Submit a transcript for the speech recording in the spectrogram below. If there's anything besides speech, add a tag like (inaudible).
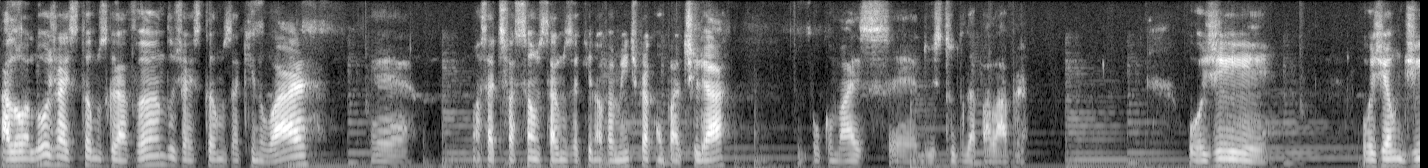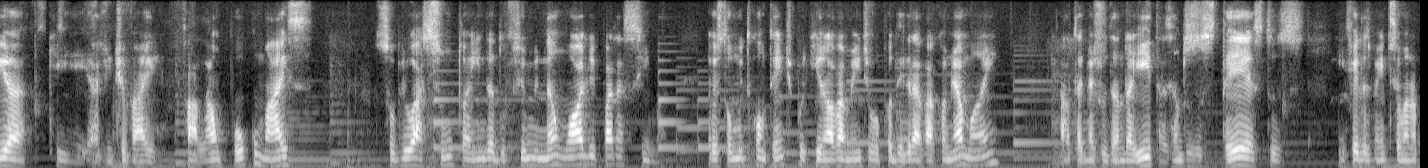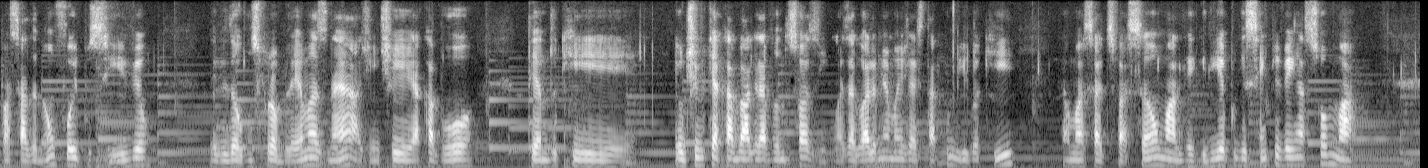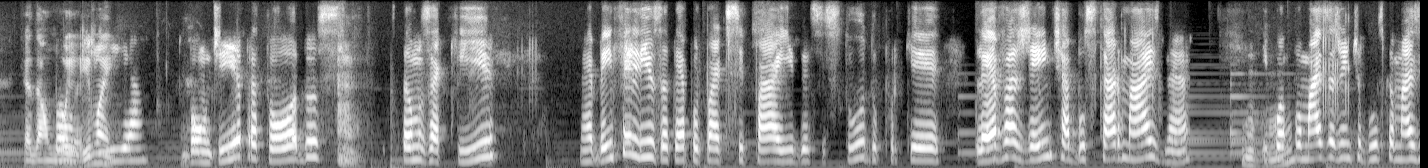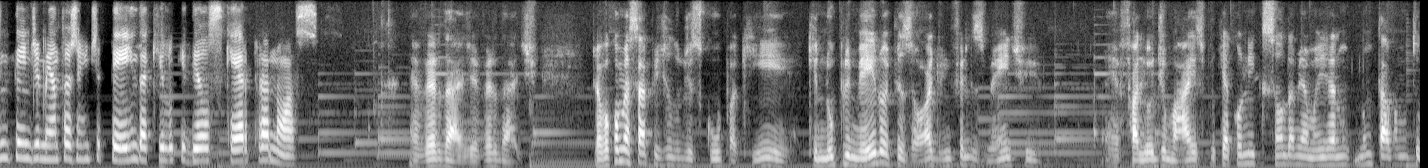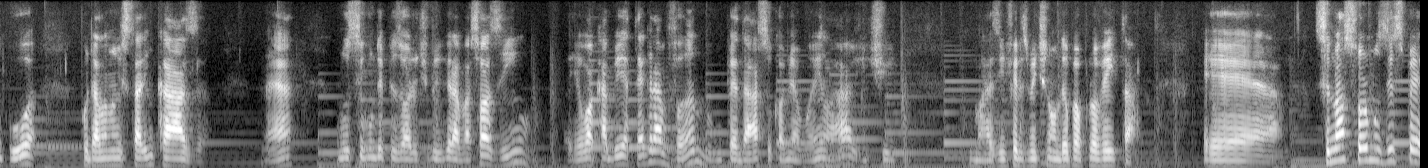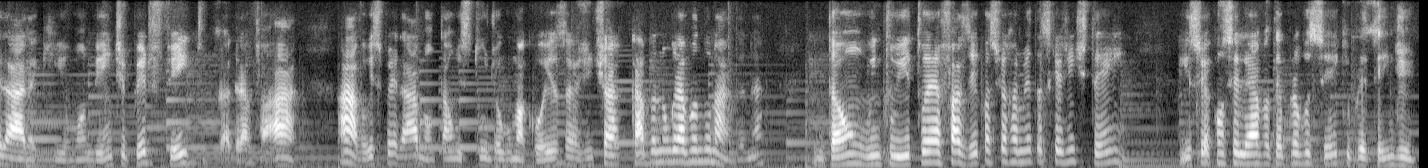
Alô, alô, já estamos gravando, já estamos aqui no ar. É uma satisfação estarmos aqui novamente para compartilhar um pouco mais é, do estudo da palavra. Hoje, hoje é um dia que a gente vai falar um pouco mais sobre o assunto ainda do filme Não Olhe para Cima. Eu estou muito contente porque novamente eu vou poder gravar com a minha mãe. Ela está me ajudando aí, trazendo os textos, Infelizmente, semana passada não foi possível, devido a alguns problemas, né? A gente acabou tendo que. Eu tive que acabar gravando sozinho, mas agora minha mãe já está comigo aqui. É uma satisfação, uma alegria, porque sempre vem a somar. Quer dar um Bom oi aí, mãe? Dia. Bom dia para todos. Estamos aqui, né, bem feliz até por participar aí desse estudo, porque leva a gente a buscar mais, né? Uhum. E quanto mais a gente busca, mais entendimento a gente tem daquilo que Deus quer para nós. É verdade, é verdade. Já vou começar pedindo desculpa aqui, que no primeiro episódio, infelizmente, é, falhou demais, porque a conexão da minha mãe já não estava muito boa por ela não estar em casa, né? No segundo episódio eu tive que gravar sozinho. Eu acabei até gravando um pedaço com a minha mãe lá, a gente, mas infelizmente não deu para aproveitar. É, se nós formos esperar aqui um ambiente perfeito para gravar, ah, vou esperar montar um estúdio, alguma coisa, a gente acaba não gravando nada, né? Então, o intuito é fazer com as ferramentas que a gente tem. Isso é aconselhável até para você que pretende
